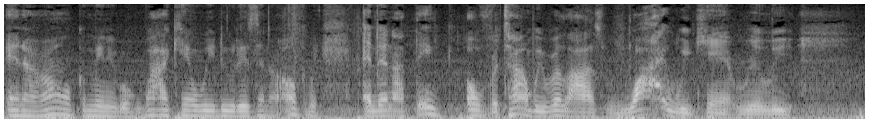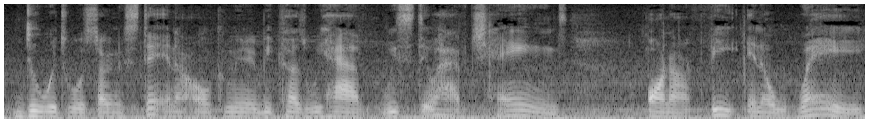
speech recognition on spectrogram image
in our own community? Well, why can't we do this in our own community? And then I think over time we realized why we can't really do it to a certain extent in our own community because we have we still have chains on our feet in a way,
